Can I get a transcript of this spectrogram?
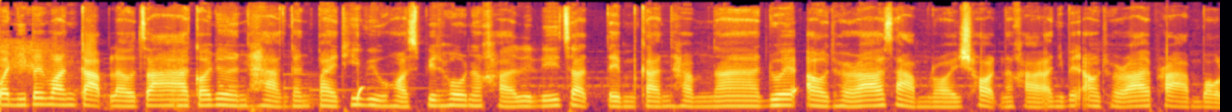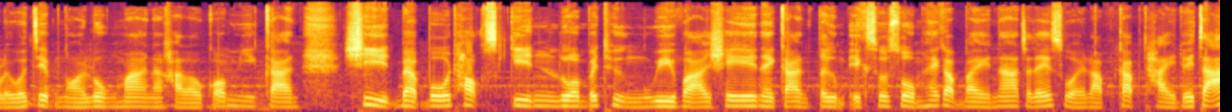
วันนี้เป็นวันกลับแล้วจ้า ก็เดินทางกันไปที่วิวฮอสพิทอลนะคะลิลลี่จัดเต็มการทำหน้าด้วยอัลเทรา300 ช็อตนะคะ อันนี้เป็นอัลเทราพรามบอกเลยว่าเจ็บน้อยลงมากนะคะ แล้วก็มีการฉีดแบบโบท็อกซ์สกิน รวมไปถึงวีวาเช่ในการเติมเอ็กโซโซมให้กับใบหน้าจะได้สวยรับกลับไทยด้วยจ้า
